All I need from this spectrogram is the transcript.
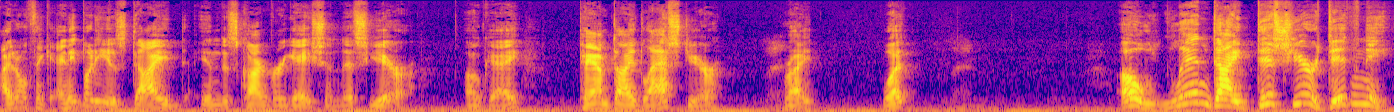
I don't think anybody has died in this congregation this year. Okay. Pam died last year, right? What? Oh, Lynn died this year, didn't he?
